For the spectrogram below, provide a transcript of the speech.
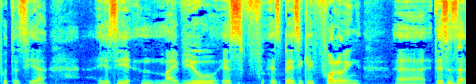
put this here. You see my view is is basically following uh, this is a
